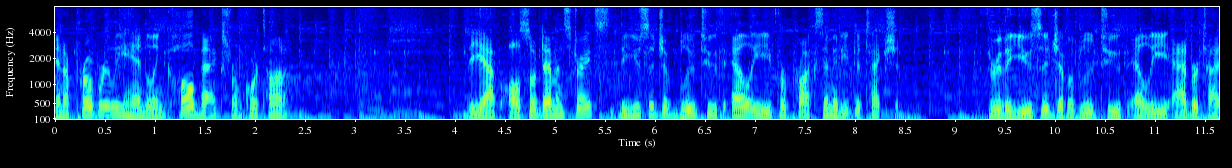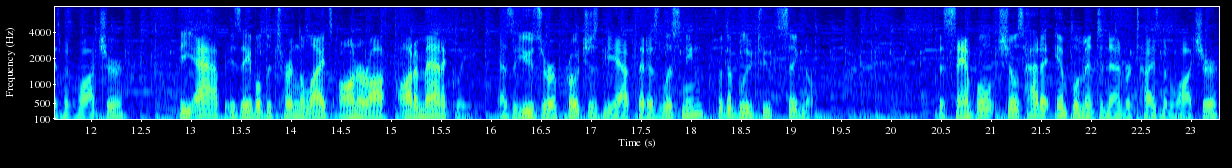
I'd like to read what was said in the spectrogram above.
and appropriately handling callbacks from Cortana. The app also demonstrates the usage of Bluetooth LE for proximity detection. Through the usage of a Bluetooth LE advertisement watcher, the app is able to turn the lights on or off automatically as the user approaches the app that is listening for the Bluetooth signal. The sample shows how to implement an advertisement watcher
